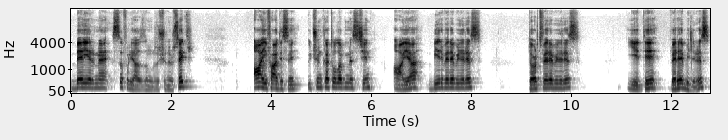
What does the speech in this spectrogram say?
B yerine 0 yazdığımızı düşünürsek A ifadesini 3'ün katı olabilmesi için A'ya 1 verebiliriz. 4 verebiliriz. 7 verebiliriz.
